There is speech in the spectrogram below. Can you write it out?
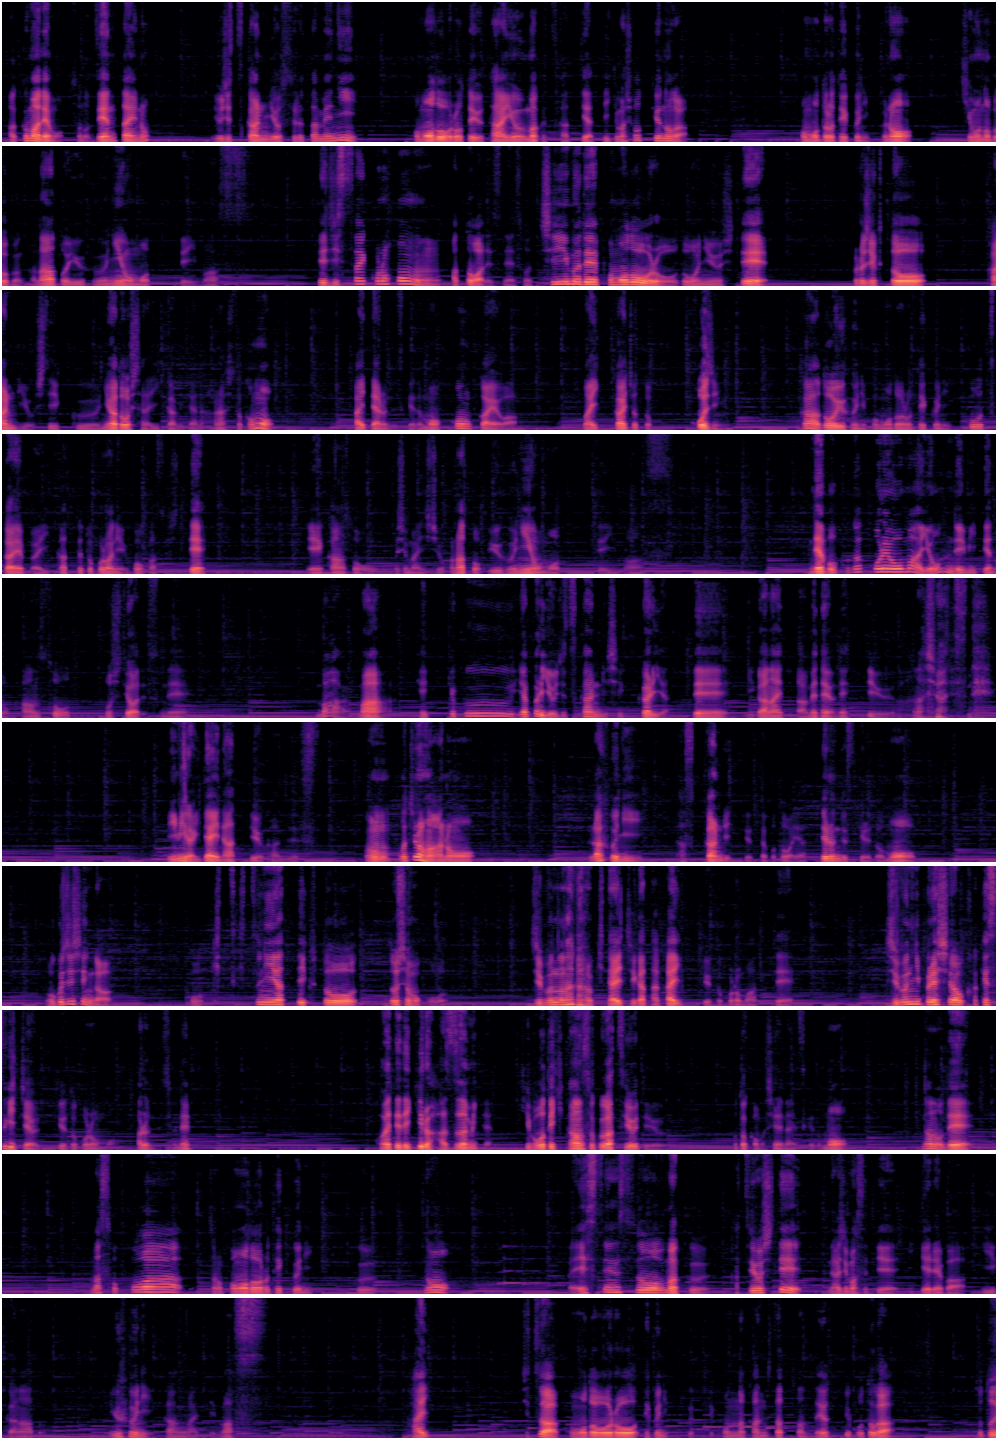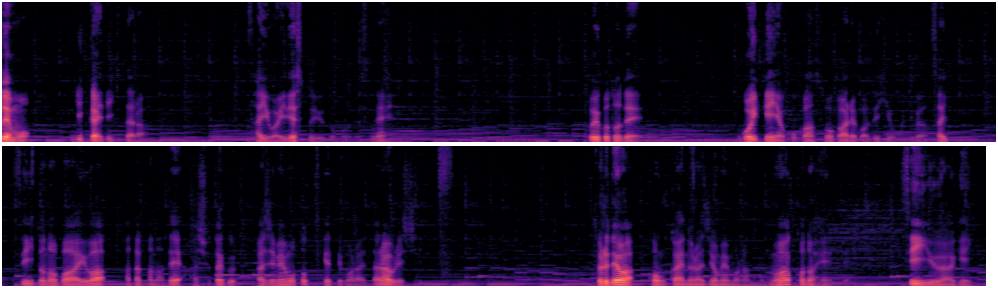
あくまでもその全体の予実管理をするためにポモドーロという単位をうまく使ってやっていきましょうっていうのが、ポモドロテクニックの肝の部分かなというふうに思っています。で、実際この本、あとはですね、そのチームでポモドーロを導入して、プロジェクト管理をしていくにはどうしたらいいかみたいな話とかも書いてあるんですけども、今回は、まあ一回ちょっと個人がどういうふうにポモドーロテクニックを使えばいいかっていうところにフォーカスして、えー、感想をおしまいにしようかなというふうに思っています。で、僕がこれをまあ読んでみての感想としてはですね、まあまあ、結局、やっぱり予実管理しっかりやっていかないとダメだよねっていう話はですね、耳が痛いなっていう感じです。ももちろん、あの、ラフにタスク管理って言ったことはやってるんですけれども、僕自身が、こう、キツキツにやっていくと、どうしてもこう、自分の中の期待値が高いっていうところもあって、自分にプレッシャーをかけすぎちゃうっていうところもあるんですよね。こうやってできるはずみたいな、希望的観測が強いということかもしれないですけども、なので、まあそこは、そのポモドーロテクニックのエッセンスをうまく活用して馴染ませていければいいかなというふうに考えています。はい。実はポモドーロテクニックってこんな感じだったんだよっていうことが、ちょっとでも理解できたら幸いですというところですね。ということで、ご意見やご感想があればぜひ送ってください。ツイートの場合は、カタカナでハッシュタグ、ラジメモとつけてもらえたら嬉しいです。それでは、今回のラジオメモランダムはこの辺で。See you again.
